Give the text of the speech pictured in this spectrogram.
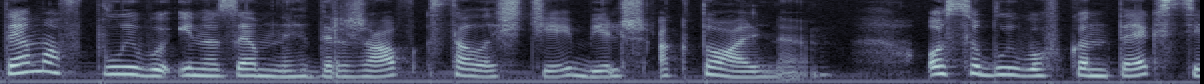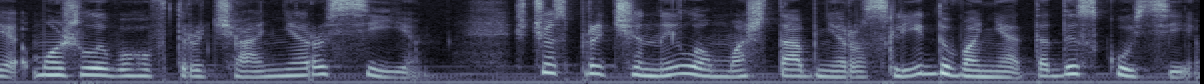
тема впливу іноземних держав стала ще більш актуальною особливо в контексті можливого втручання Росії, що спричинило масштабні розслідування та дискусії.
